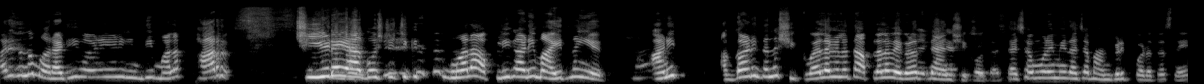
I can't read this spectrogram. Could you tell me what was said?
अरे त्यांना मराठी गाणी आणि हिंदी मला फार चीड आहे ह्या गोष्टीची की तुम्हाला आपली गाणी माहीत नाहीयेत. आणि अगं आणि त्यांना शिकवायला गेलं तर आपल्याला वेगळं ज्ञान शिकवतात. त्याच्यामुळे मी त्याच्या भानगडीत पडतच नाही.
